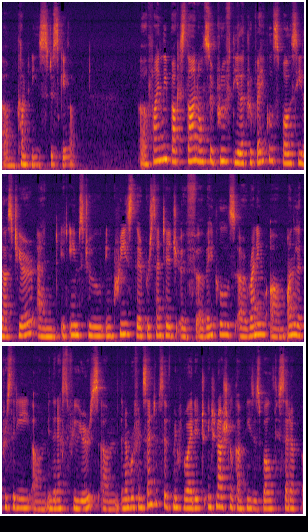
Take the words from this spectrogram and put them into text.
um, companies to scale up. Uh, finally, Pakistan also approved the electric vehicles policy last year and it aims to increase the percentage of uh, vehicles uh, running um, on electricity um, in the next few years. Um, the number of incentives have been provided to international companies as well to set up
